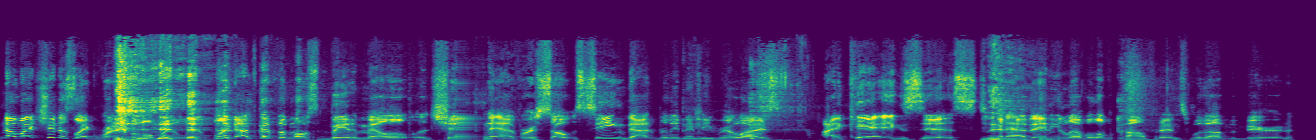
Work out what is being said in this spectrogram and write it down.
no, my chin is like right below my lip. Like I've got the most beta male chin ever. So seeing that really made me realize I can't exist and have any level of confidence without the beard.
